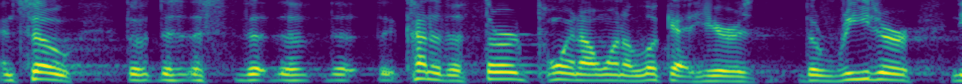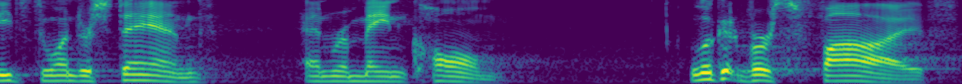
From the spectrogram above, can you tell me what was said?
And so, the, the, the, the, kind of the third point I want to look at here is the reader needs to understand and remain calm. Look at verse 5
